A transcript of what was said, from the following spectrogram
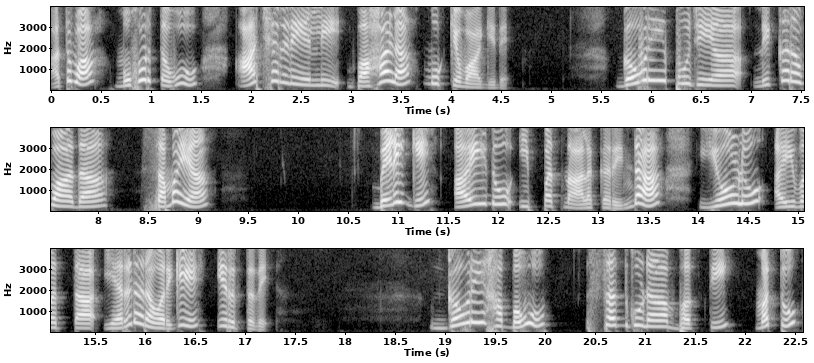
ಅಥವಾ ಮುಹೂರ್ತವು ಆಚರಣೆಯಲ್ಲಿ ಬಹಳ ಮುಖ್ಯವಾಗಿದೆ. ಗೌರಿ ಪೂಜೆಯ ನಿಖರವಾದ ಸಮಯ ಬೆಳಿಗ್ಗೆ ಐದು ಇಪ್ಪತ್ನಾಲ್ಕರಿಂದ ಏಳು ಐವತ್ತ ಎರಡರವರೆಗೆ ಇರುತ್ತದೆ. ಗೌರಿ ಹಬ್ಬವು ಸದ್ಗುಣ, ಭಕ್ತಿ ಮತ್ತು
